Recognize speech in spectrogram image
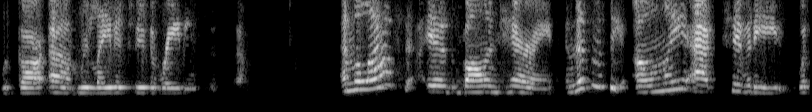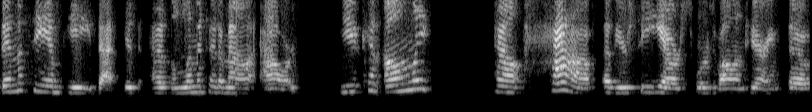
regard, um, related to the rating system. And the last is volunteering. And this is the only activity within the CMP that is, has a limited amount of hours. You can only count half of your CE hours towards volunteering. So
